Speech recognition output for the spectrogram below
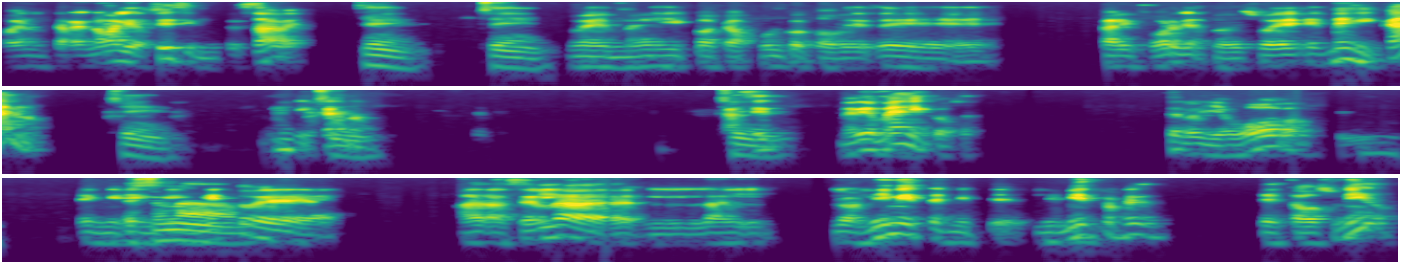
bueno, un terreno valiosísimo, usted sabe. Sí, sí. México, Acapulco, todo es de California, todo eso es, mexicano. Sí. Mexicano. Casi medio México. Se lo llevó en, esto de hacer los límites limítrofes de Estados Unidos.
